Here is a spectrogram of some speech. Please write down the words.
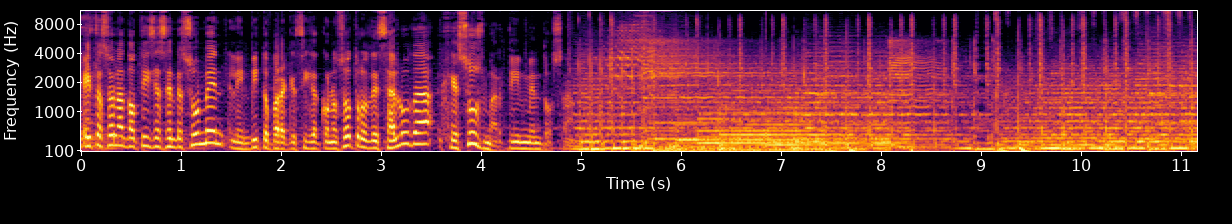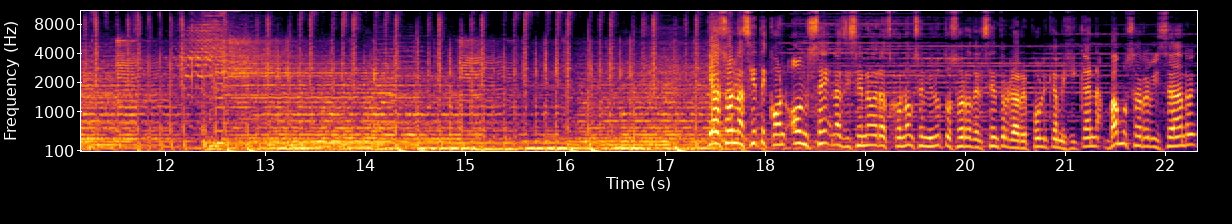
Estas son las noticias en resumen. Le invito para que siga con nosotros. Le saluda Jesús Martín Mendoza. Son las 7 con 11, las 19 horas con 11 minutos hora del centro de la República Mexicana. Vamos a revisar,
